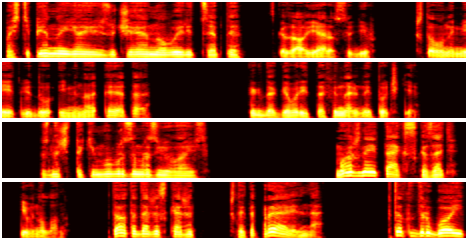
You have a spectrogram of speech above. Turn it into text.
«Постепенно я изучаю новые рецепты», — сказал я, рассудив, что он имеет в виду именно это, когда говорит о финальной точке. «Значит, таким образом развиваюсь». «Можно и так сказать», — кивнул он. «Кто-то даже скажет, что это правильно. Кто-то другой,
